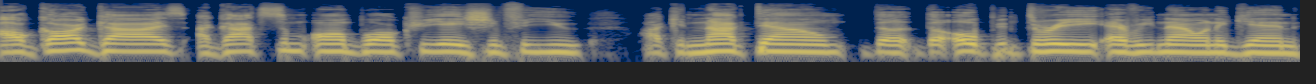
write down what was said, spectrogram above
I'll guard guys. I got some on ball creation for you. I can knock down the the open three every now and again,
